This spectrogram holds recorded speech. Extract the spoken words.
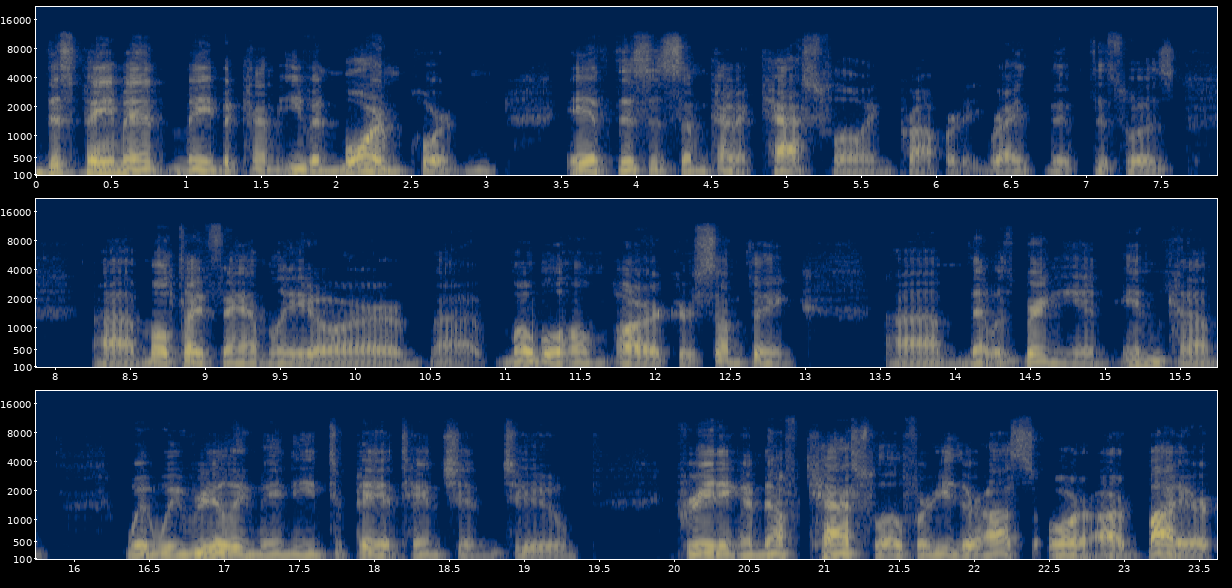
this payment may become even more important if this is some kind of cash flowing property, right? If this was uh, multifamily or uh, mobile home park or something um, that was bringing in income, we, we really may need to pay attention to creating enough cash flow for either us or our buyer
